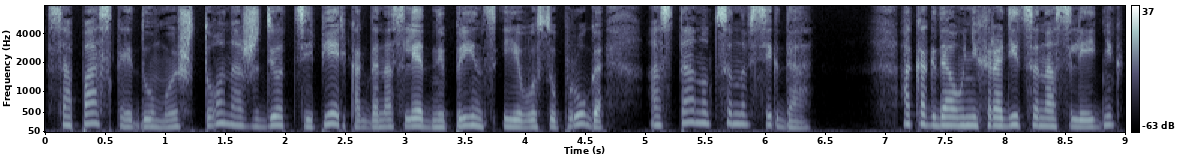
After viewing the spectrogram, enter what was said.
С опаской думаю, что нас ждет теперь, когда наследный принц и его супруга останутся навсегда. А когда у них родится наследник,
